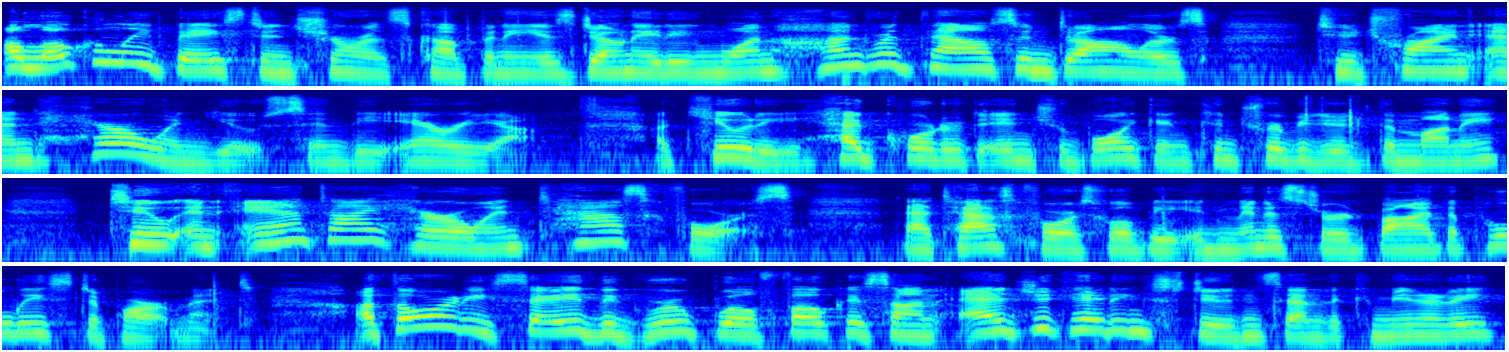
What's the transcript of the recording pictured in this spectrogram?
A locally based insurance company is donating $100,000 to try and end heroin use in the area. Acuity, headquartered in Sheboygan, contributed the money to an anti-heroin task force. That task force will be administered by the police department. Authorities say the group will focus on educating students and the community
